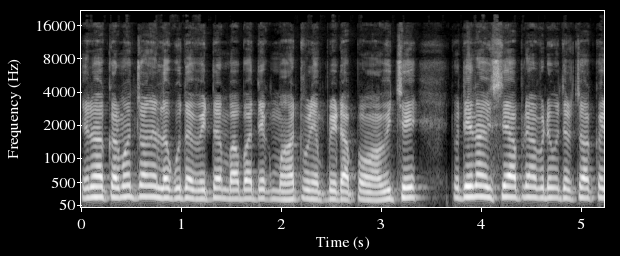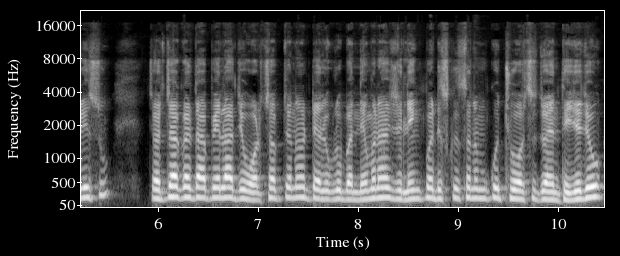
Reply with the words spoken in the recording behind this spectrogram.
તેના કર્મચારીને લઘુત્તમ વેતન બાબતે એક મહત્ત્વની અપડેટ આપવામાં આવી છે. તો તેના વિશે આપણે આ વિડીયોમાં ચર્ચા કરીશું. ચર્ચા કરતાં પહેલાં જે વોટ્સઅપ ચેનલ ટેલિગ્રુપ બંને બનાવે છે લિંક પર ડિસ્ક્રિપ્શન મૂકું છું. વર્ષ જોઈન થઈ જજો.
